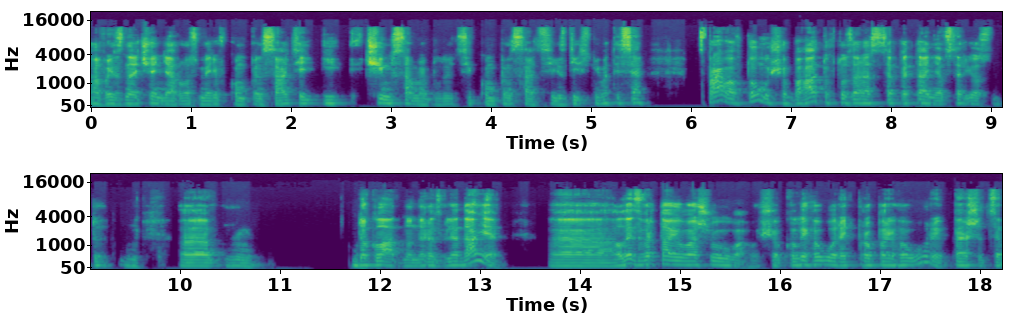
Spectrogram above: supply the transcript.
е, визначення розмірів компенсацій і чим саме будуть ці компенсації здійснюватися. Справа в тому, що багато хто зараз це питання всерйоз е, докладно не розглядає, але звертаю вашу увагу, що коли говорять про переговори, перше це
